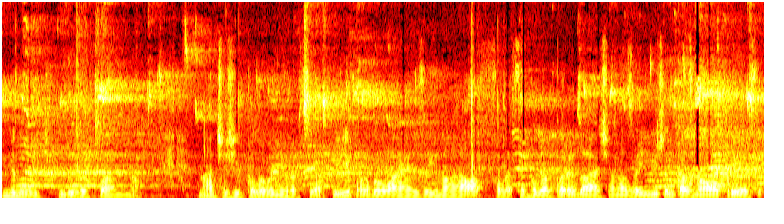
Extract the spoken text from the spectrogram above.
Мінують дуже впевнено. На чужій половині гравці РПІ пробиває Зайноалов, але це була передача на Заїченка, знову пресик.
